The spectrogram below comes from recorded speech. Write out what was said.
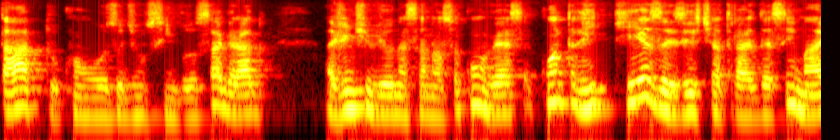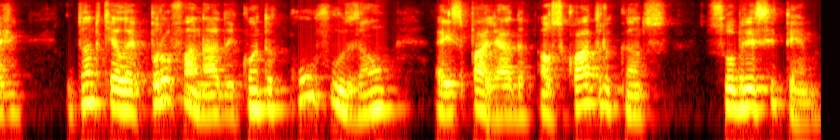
tato com o uso de um símbolo sagrado, a gente viu nessa nossa conversa quanta riqueza existe atrás dessa imagem, tanto que ela é profanada e quanta confusão é espalhada aos quatro cantos sobre esse tema.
